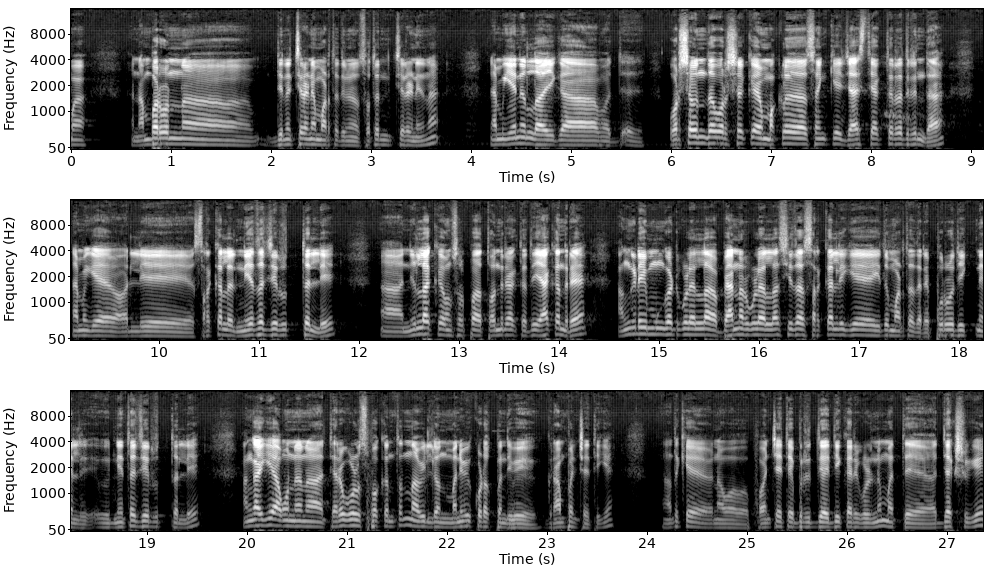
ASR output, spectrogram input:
ಮ ನಂಬರ್ ಒನ್ ದಿನಾಚರಣೆ ಮಾಡ್ತಾಯಿದ್ದೀವಿ ನಾವು, ಸ್ವತಂತ್ರ ದಿನಾಚರಣೆನ. ನಮಗೇನಿಲ್ಲ, ಈಗ ವರ್ಷದಿಂದ ವರ್ಷಕ್ಕೆ ಮಕ್ಕಳ ಸಂಖ್ಯೆ ಜಾಸ್ತಿ ಆಗ್ತಿರೋದ್ರಿಂದ ನಮಗೆ ಅಲ್ಲಿ ಸರ್ಕಲ್ ನೇತಾಜಿ ವೃತ್ತದಲ್ಲಿ ನಿಲ್ಲಕ್ಕೆ ಒಂದು ಸ್ವಲ್ಪ ತೊಂದರೆ ಆಗ್ತದೆ. ಯಾಕಂದರೆ ಅಂಗಡಿ ಮುಂಗಟ್ಟುಗಳೆಲ್ಲ, ಬ್ಯಾನರ್ಗಳೆಲ್ಲ ಸೀದಾ ಸರ್ಕಲ್ಲಿಗೆ ಇದು ಮಾಡ್ತಾ ಇದ್ದಾರೆ ಪೂರ್ವ ದಿಕ್ಕಿನಲ್ಲಿ, ನೇತಾಜಿ ವೃತ್ತದಲ್ಲಿ ಹಂಗಾಗಿ ಅವನನ್ನು ತೆರವುಗೊಳಿಸ್ಬೇಕಂತ ನಾವು ಒಂದು ಮನವಿ ಕೊಡೋಕೆ ಬಂದೀವಿ ಗ್ರಾಮ ಪಂಚಾಯತಿಗೆ. ಅದಕ್ಕೆ ನಾವು ಪಂಚಾಯತ್ ಅಭಿವೃದ್ಧಿ ಅಧಿಕಾರಿಗಳನ್ನ ಮತ್ತು ಅಧ್ಯಕ್ಷರಿಗೆ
